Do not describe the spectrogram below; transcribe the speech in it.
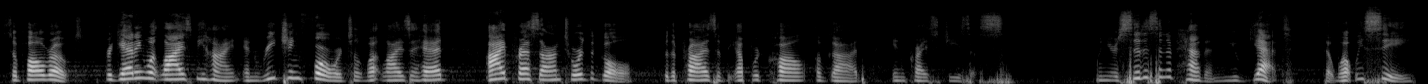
So Paul wrote, Forgetting what lies behind and reaching forward to what lies ahead, I press on toward the goal for the prize of the upward call of God in Christ Jesus. When you're a citizen of heaven, you get that what we see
